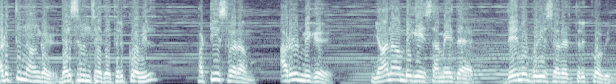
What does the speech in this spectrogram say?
அடுத்து நாங்கள் தரிசனம் செய்த திருக்கோவில் பட்டீஸ்வரம் அருள்மிகு ஞானாம்பிகை சமேத தேனுபுரீஸ்வரர் திருக்கோவில்.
